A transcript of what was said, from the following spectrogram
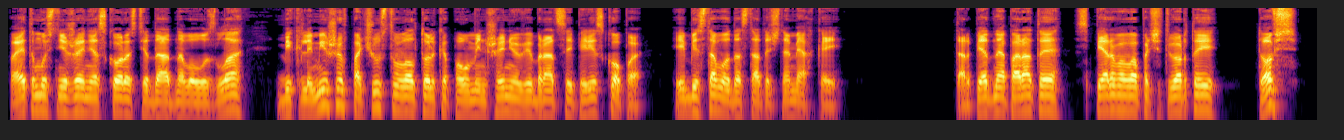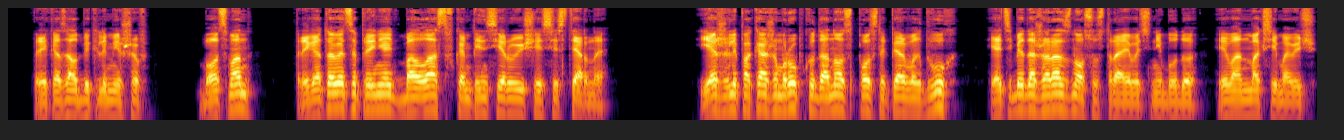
поэтому снижение скорости до одного узла Беклемишев почувствовал только по уменьшению вибрации перископа, и без того достаточно мягкой. «Торпедные аппараты с первого по четвертый. Товсь!» — приказал Беклемишев. «Боцман, приготовиться принять балласт в компенсирующие цистерны. Ежели покажем рубку донос после первых двух, я тебе даже разнос устраивать не буду, Иван Максимович.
